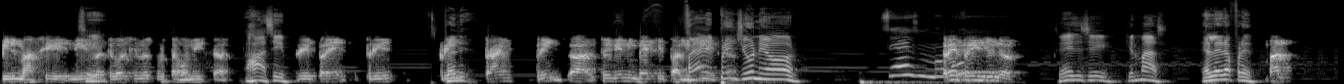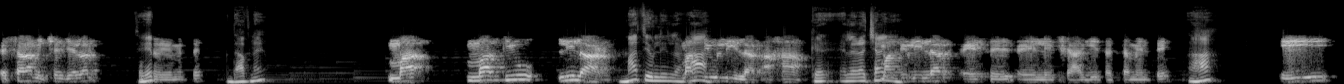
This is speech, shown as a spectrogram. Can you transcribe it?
Vilma, sí, Vilma, Sí. te voy a decir los protagonistas. Ajá, sí. Pri, pri, pri, Freddy- pri, Prime, Pri- ah, estoy bien imbécil para inglés. Prince Jr. Seas Freddy. Prinze Jr. Sí, sí, sí. ¿Quién más? Él era Fred. Ma- es Sarah Michelle Gellar, Sí. obviamente. Daphne. Ma, Matthew Lillard. Matthew Lillard. Ah, Matthew Lillard, ajá. que él era Shaggy. Matthew Lillard es el, el Shaggy, exactamente. Ajá. Y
